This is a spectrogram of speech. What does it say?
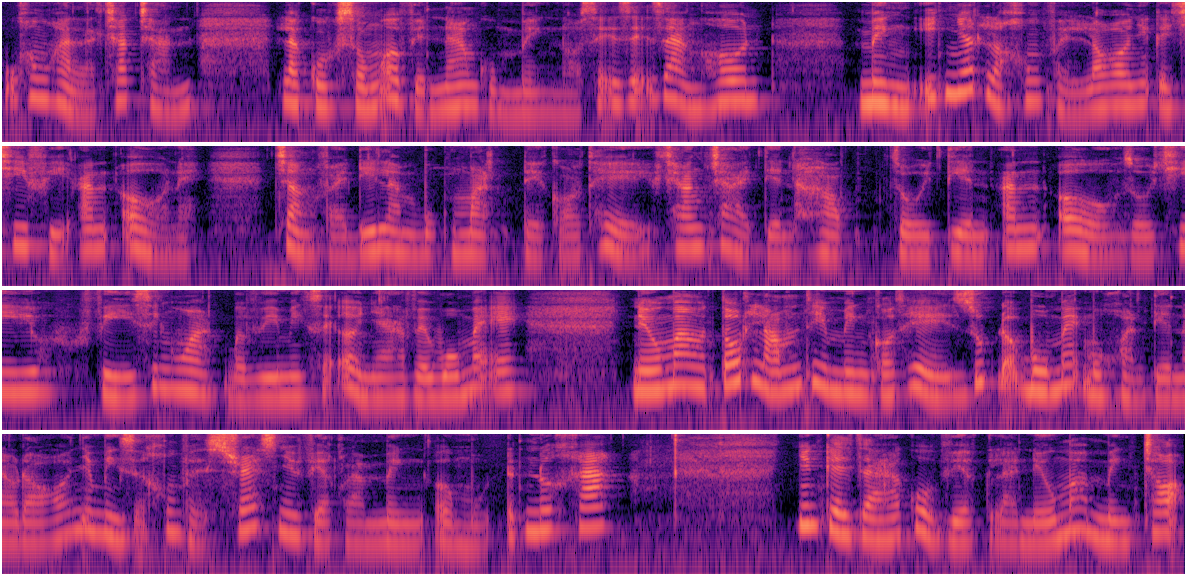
cũng không hẳn là chắc chắn là cuộc sống ở Việt Nam của mình nó sẽ dễ dàng hơn. Mình ít nhất là không phải lo những cái chi phí ăn ở này, chẳng phải đi làm bục mặt để có thể trang trải tiền học, rồi tiền ăn ở, rồi chi phí sinh hoạt bởi vì mình sẽ ở nhà với bố mẹ. Nếu mà tốt lắm thì mình có thể giúp đỡ bố mẹ một khoản tiền nào đó nhưng mình sẽ không phải stress như việc là mình ở một đất nước khác nhưng cái giá của việc là nếu mà mình chọn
